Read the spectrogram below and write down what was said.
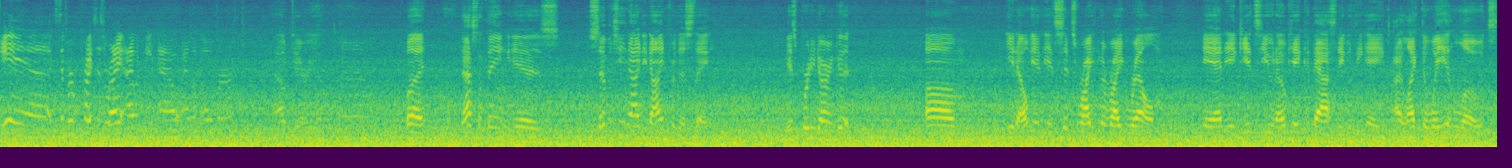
Yeah, except for Price is Right, I would be out. I went over. How dare you? Um, But that's the thing is, seventeen ninety nine for this thing is pretty darn good. Um, you know, it, it sits right in the right realm, and it gets you an okay capacity with the eight. I like the way it loads,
